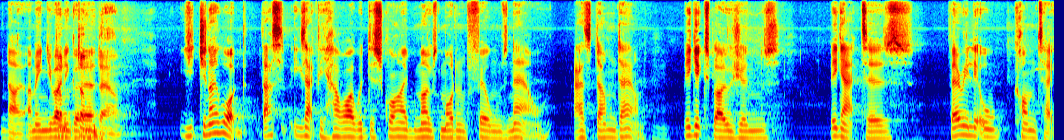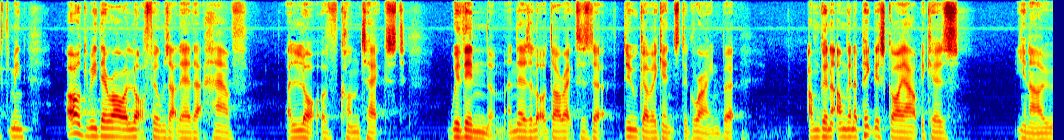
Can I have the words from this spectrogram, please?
No, I mean you've only got dumbed down. You, do you know what? That's exactly how I would describe most modern films now as dumbed down. Big explosions, big actors, very little context. I mean, arguably, there are a lot of films out there that have a lot of context within them, and there's a lot of directors that do go against the grain. But I'm gonna I'm gonna pick this guy out because you know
